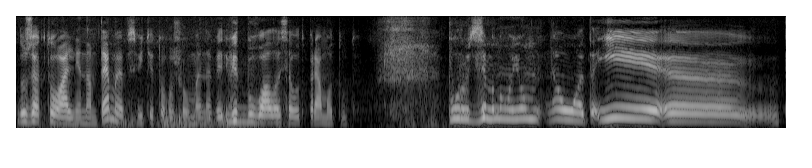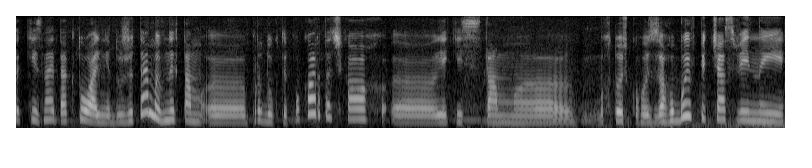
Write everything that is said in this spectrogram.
дуже актуальні нам теми в світі того, що в мене відбувалося от прямо тут. Поруч зі мною. От. І е, такі, знаєте, актуальні дуже теми. В них там е, продукти по карточках, е, якісь там е, хтось когось загубив під час війни,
